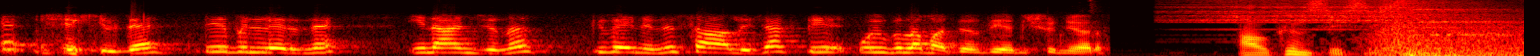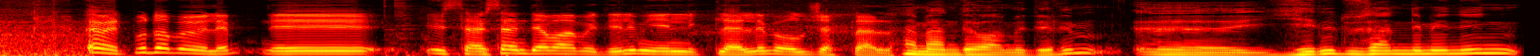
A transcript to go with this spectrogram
net bir şekilde birbirlerine inancını, güvenini sağlayacak bir uygulamadır diye düşünüyorum. Halkın Sesi. Evet bu da böyle. Ee, istersen devam edelim yeniliklerle ve olacaklarla. Hemen devam edelim. Ee, yeni düzenlemenin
